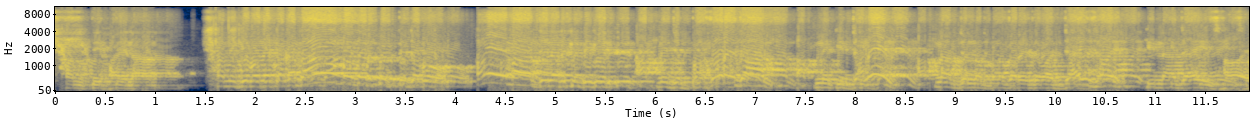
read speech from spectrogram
শান্তি হয় না। স্বামীকে বলে, টাকা দাও, বাজার করতে যাব। আপনি যে বাজারে যান, আপনি কি জানেন আপনার জন্য বাজারে যাওয়া জায়েজ হয় কি না জায়েজ হয়?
